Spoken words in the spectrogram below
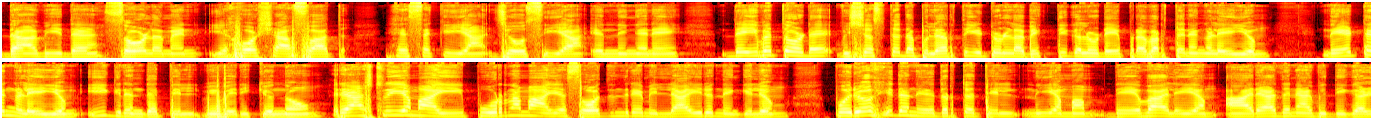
ദാവീദ് സോളമൻ യഹോഷാഫാത്ത് ഹെസക്കിയ ജോസിയ എന്നിങ്ങനെ ദൈവത്തോട് വിശ്വസ്തത പുലർത്തിയിട്ടുള്ള വ്യക്തികളുടെ പ്രവർത്തനങ്ങളെയും നേട്ടങ്ങളെയും ഈ ഗ്രന്ഥത്തിൽ വിവരിക്കുന്നു. രാഷ്ട്രീയമായി പൂർണമായ സ്വാതന്ത്ര്യമില്ലായിരുന്നെങ്കിലും പുരോഹിത നേതൃത്വത്തിൽ നിയമം ദേവാലയം ആരാധനാവിധികൾ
